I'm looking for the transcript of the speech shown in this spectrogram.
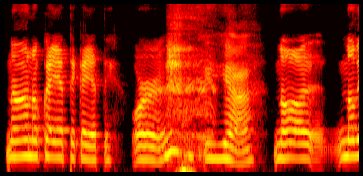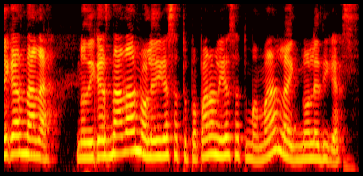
no, no, cállate, cállate. Or, Yeah. no, no digas nada. No digas nada, no le digas a tu papá, no le digas a tu mamá, like, no le digas.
